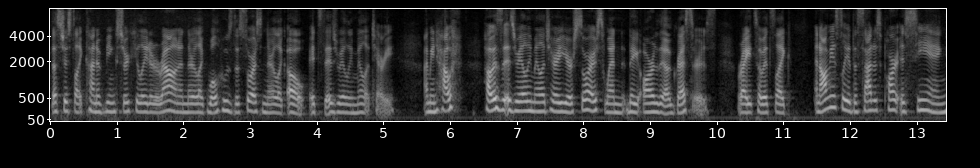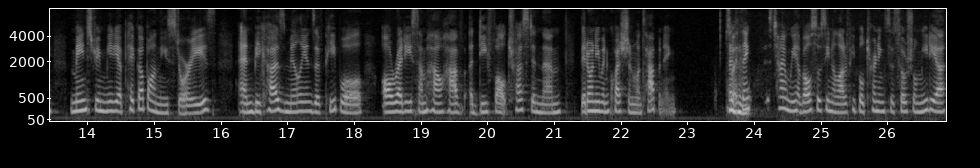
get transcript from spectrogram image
that's just like kind of being circulated around, and they're like, "Well, who's the source?" And they're like, "Oh, it's the Israeli military." I mean, how how is the Israeli military your source when they are the aggressors, right? So it's like, and obviously the saddest part is seeing mainstream media pick up on these stories, and because millions of people already somehow have a default trust in them, they don't even question what's happening. So I mm-hmm. think this time we have also seen a lot of people turning to social media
